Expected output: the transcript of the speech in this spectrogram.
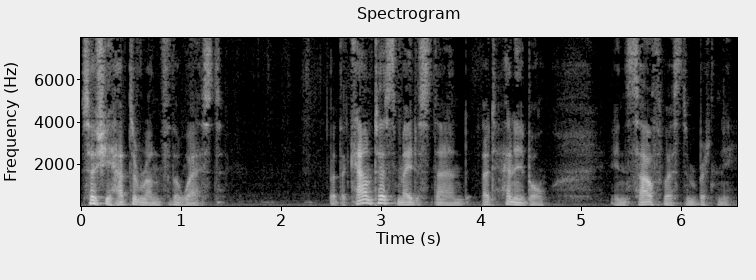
so she had to run for the west. But the Countess made a stand at Hennebont in southwestern Brittany.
